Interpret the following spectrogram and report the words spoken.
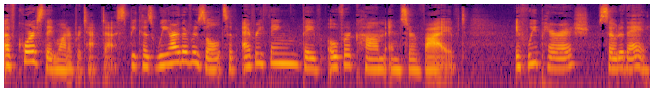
Of course, they'd want to protect us because we are the results of everything they've overcome and survived. If we perish, so do they.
